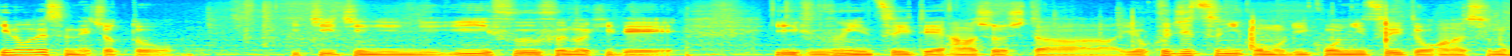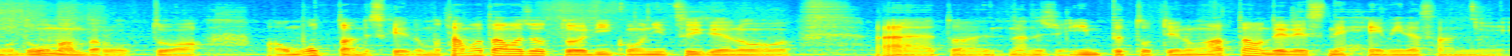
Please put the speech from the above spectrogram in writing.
昨日ですね、ちょっと112にいい夫婦の日で、いい夫婦について話をした翌日にこの離婚についてお話しするのもどうなんだろうとは思ったんですけれども、たまたまちょっと離婚についてのあとなんでしょうインプットっていうのがあったのでですね、え皆さんに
